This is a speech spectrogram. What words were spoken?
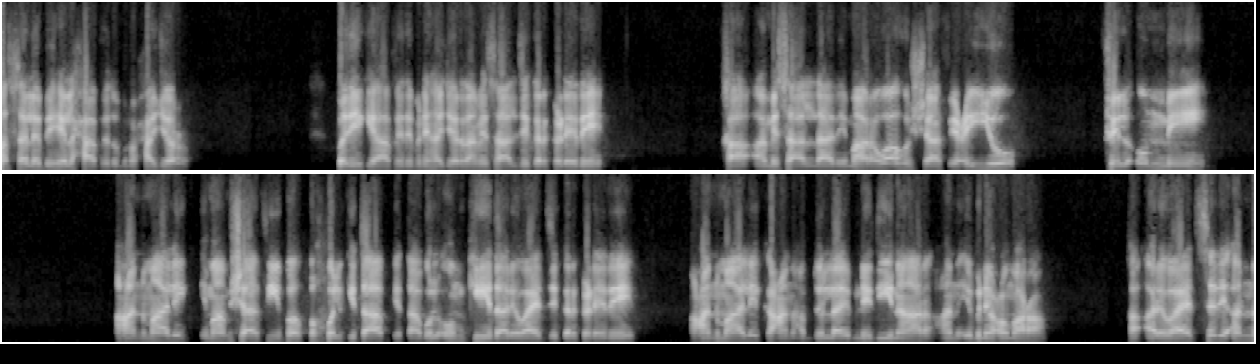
مثل به الحافظ ابن حجر پدې کې حافظ ابن حجر دا مثال ذکر کړی دی ها مثال دا دی ما رواه الشافعي في الام عن مالک امام شافعي په خپل کتاب کتاب الام کې دا روایت ذکر کړی دی عن مالک عن عبد الله ابن دینار عن ابن عمر روایت سره ان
